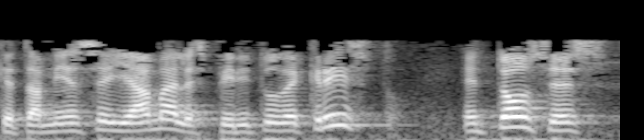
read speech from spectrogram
que también se llama el Espíritu de Cristo. Entonces,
